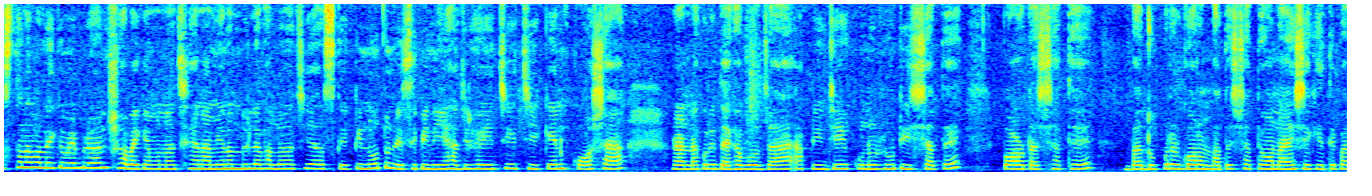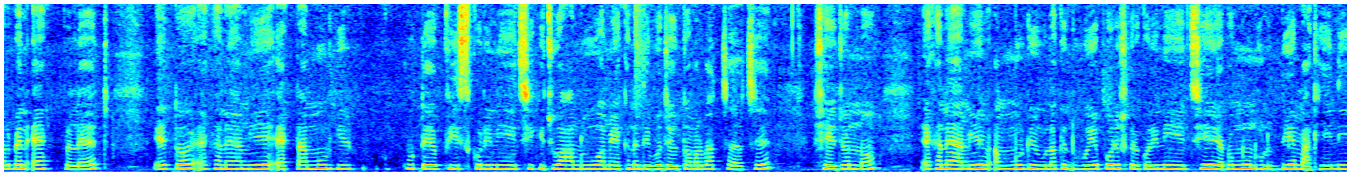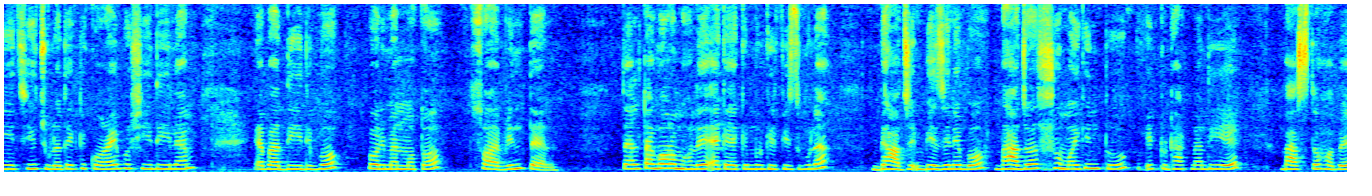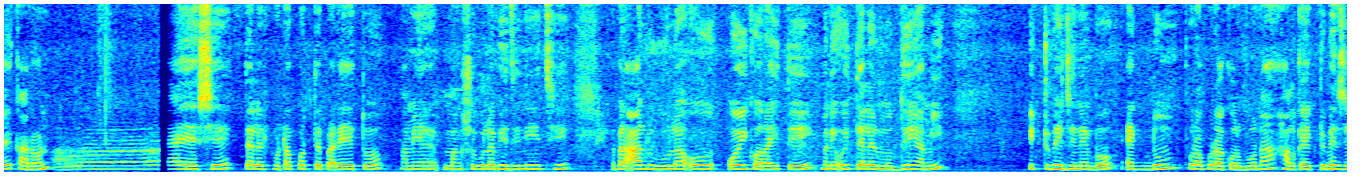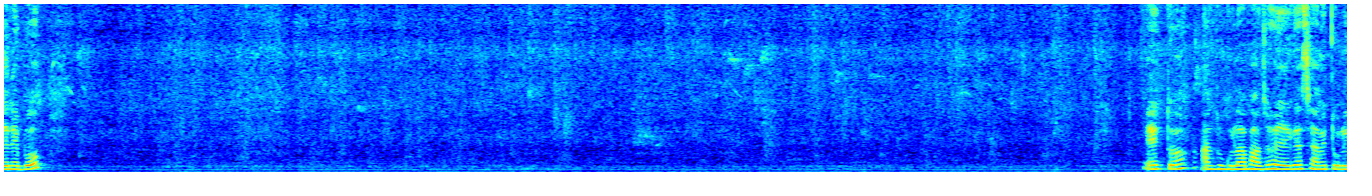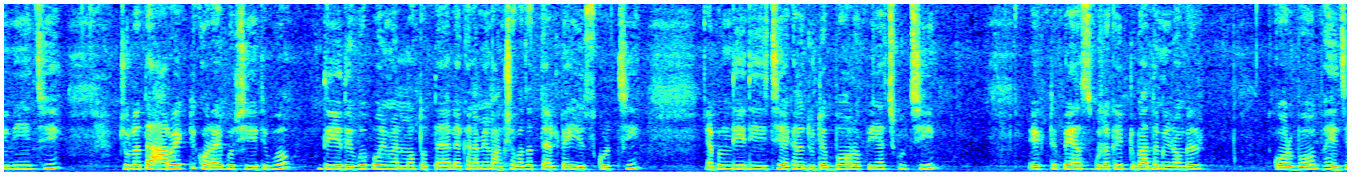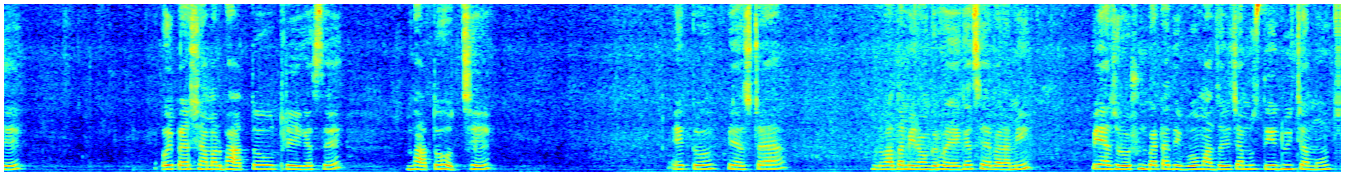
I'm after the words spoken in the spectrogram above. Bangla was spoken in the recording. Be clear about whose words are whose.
Speaker 1: আসসালামু আলাইকুম ইব্রান সবাই কেমন আছেন? আমি আলহামদুলিল্লাহ ভালো আছি। আজকে একটি নতুন রেসিপি নিয়ে হাজির হয়েছি চিকেন কষা। রান্না করে দেখাবো যা আপনি যে কোনো রুটির সাথে, পরোটার সাথে বা দুপুরের গরম ভাতের সাথে অনায়াসে খেতে পারবেন এক প্লেট এই তো এখানে আমি একটা মুরগির কুটে পিস করে নিয়েছি, কিছু আলু আমি এখানে দেবো যেহেতু আমার বাচ্চা আছে সেই জন্য এখানে আমি মুরগিগুলোকে ধুয়ে পরিষ্কার করে নিয়েছি এবং নুন হলুদ দিয়ে মাখিয়ে নিয়েছি। চুলাতে একটি কড়াই বসিয়ে দিলাম। এবার দিয়ে দিব পরিমাণ মতো সয়াবিন তেল। তেলটা গরম হলে একে একে মুরগির পিসগুলা ভাজে ভেজে নেব। ভাজার সময় কিন্তু একটু ঢাকনা দিয়ে ভাজতে হবে, কারণ গায়ে এসে তেলের ফোঁটা পড়তে পারে। তো আমি মাংসগুলো ভেজে নিয়েছি। এবার আলুগুলা ও ওই কড়াইতেই মানে ওই তেলের মধ্যেই আমি একটু ভেজে নেব। একদম পুরা পুরা করব না, হালকা একটু ভেজে নেব। এই তো, আলুগুলা ভাজা হয়ে গেছে, আমি তুলে নিয়েছি। চুলাতে আরও একটি কড়াই বসিয়ে দিব, দিয়ে দেব পরিমাণ মতো তেল। এখানে আমি মাংস ভাজার তেলটা ইউজ করছি এবং দিয়ে দিয়েছি এখানে দুটো বড় পেঁয়াজ কুচি। একটু পেঁয়াজগুলোকে একটু বাদামি রঙের করব ভেজে। ওই পাশে আমার ভাতও উতরে গেছে, ভাতও হচ্ছে। এই তো, পেঁয়াজটা বাদামি রঙের হয়ে গেছে। এবার আমি পেঁয়াজ রসুন বাটা দিব, মাঝারি চামচ দিয়ে দুই চামচ।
